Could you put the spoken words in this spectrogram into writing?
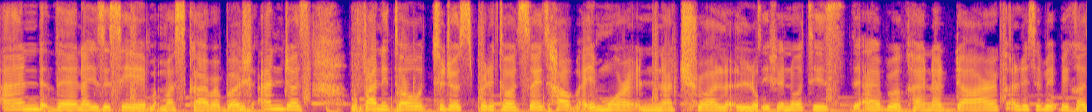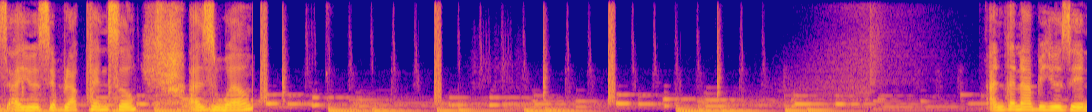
And then i use the same mascara brush and just fan it out to just spread it out so it have a more natural look. If you notice the eyebrow kind of dark a little bit because i use the black pencil as well and then I'll be using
